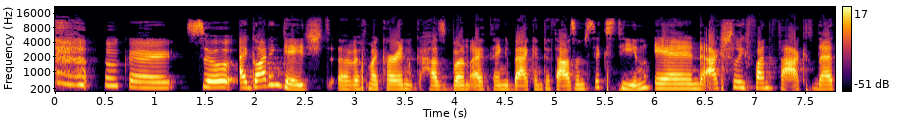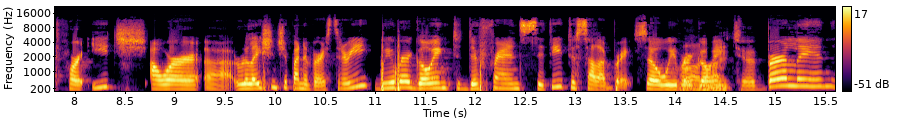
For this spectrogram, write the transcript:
okay. So I got engaged uh, with my current husband, I think back in 2016. And actually, fun fact that for each our uh, relationship anniversary, we were going to different city to celebrate. So we were oh, going nice. to Berlin,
